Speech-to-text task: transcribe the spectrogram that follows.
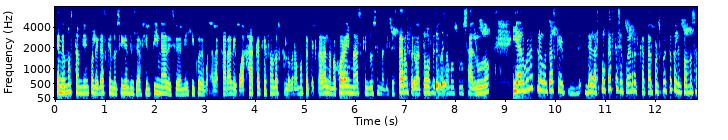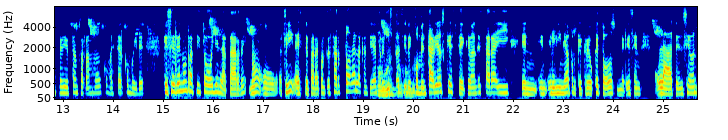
Tenemos también colegas que nos siguen desde Argentina, de Ciudad de México, de Guadalajara, de Oaxaca, que son los que logramos detectar. A lo mejor hay más que no se manifestaron, pero a todos les mandamos un saludo. Y algunas preguntas que, de las pocas que se pueden rescatar, por supuesto que les vamos a pedir tanto a Ramón como a Esther como a Ivette, que se den un ratito hoy en la tarde, ¿no? O sí, este, para contestar toda la cantidad de preguntas y de comentarios que, este, que van a estar ahí en, en, en línea, porque creo que todos merecen la atención.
